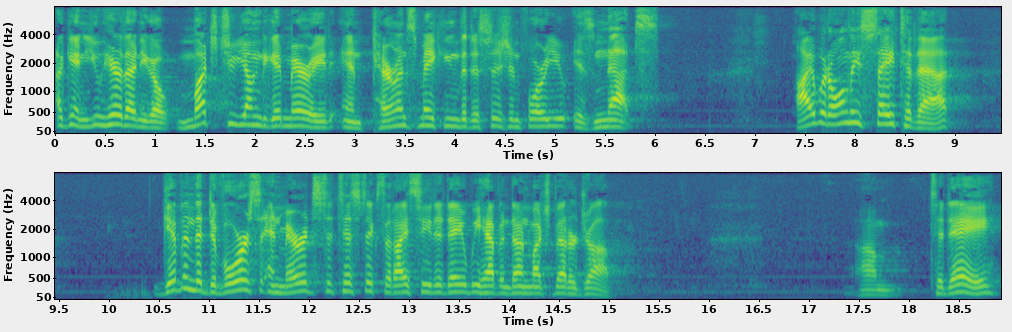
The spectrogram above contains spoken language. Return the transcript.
again, you hear that and you go, much too young to get married, and parents making the decision for you is nuts. I would only say to that, Given the divorce and marriage statistics that I see today, we haven't done much better job. Um, today,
